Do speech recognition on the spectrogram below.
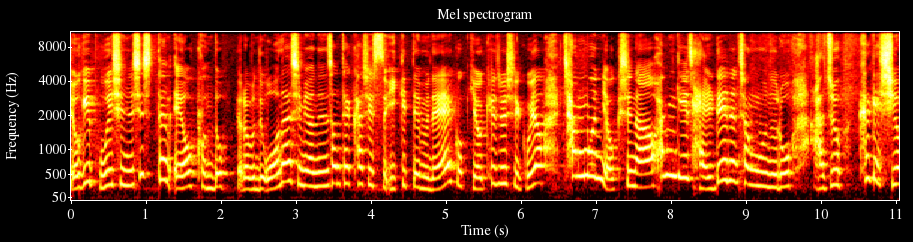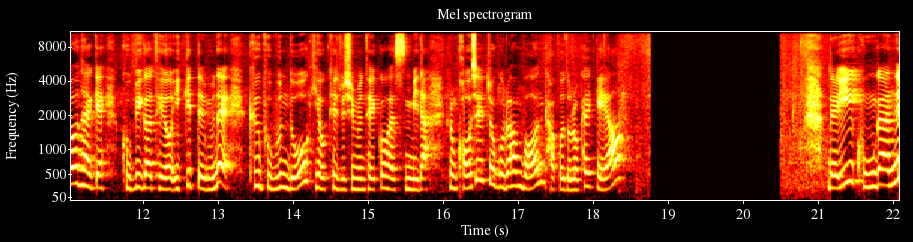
여기 보이시는 시스템 에어컨도 여러분들 원하시면은 선택하실 수 있기 때문에 꼭 기억해 주시고요. 창문 역시나 환기 잘 되는 창문으로 아주 크게 시원하게 구비가 되어 있기 때문에 그 부분도 기억해 주시면 될 것 같습니다. 그럼 거실 쪽으로 한번 가보도록 할게요. 네, 이 공간은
